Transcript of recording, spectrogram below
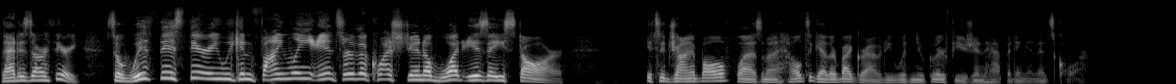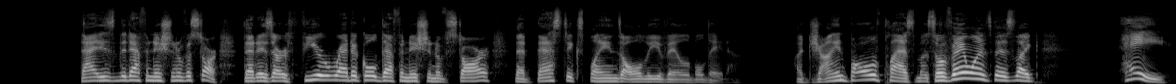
That is our theory. So, with this theory, we can finally answer the question of what is a star. It's a giant ball of plasma held together by gravity with nuclear fusion happening in its core. That is the definition of a star. That is our theoretical definition of star that best explains all the available data. A giant ball of plasma. So if anyone says, like, hey,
